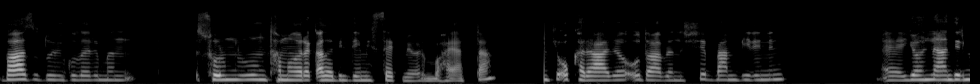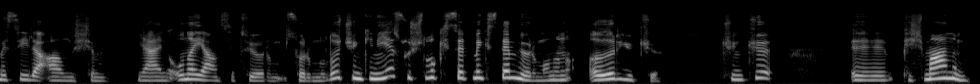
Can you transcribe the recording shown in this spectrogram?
bazı duygularımın sorumluluğunu tam olarak alabildiğimi hissetmiyorum bu hayatta. Sanki o kararı, o davranışı ben birinin e, yönlendirmesiyle almışım yani ona yansıtıyorum sorumluluğu. Çünkü niye suçluluk hissetmek istemiyorum onun ağır yükü. Çünkü e, pişmanım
